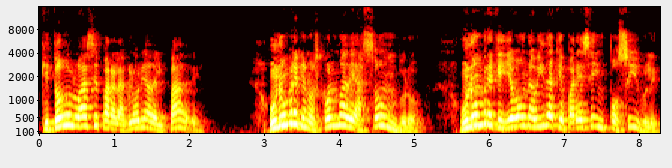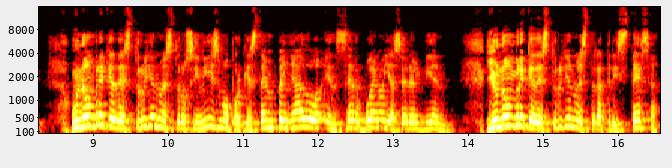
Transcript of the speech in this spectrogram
que todo lo hace para la gloria del Padre. Un hombre que nos colma de asombro. Un hombre que lleva una vida que parece imposible. Un hombre que destruye nuestro cinismo porque está empeñado en ser bueno y hacer el bien. Y un hombre que destruye nuestra tristeza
